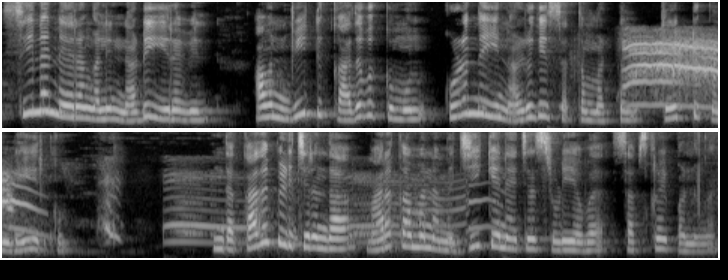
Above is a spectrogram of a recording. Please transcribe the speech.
சில நேரங்களில் நடு இரவில் அவன் வீட்டுக் கதவுக்கு முன் குழந்தையின் அழுகை சத்தம் மட்டும் கேட்டுக்கொண்டே இருக்கும். இந்த கதை பிடிச்சிருந்தா மறக்காம நம்ம ஜிகே நேச்சர் ஸ்டுடியோவை சப்ஸ்கிரைப் பண்ணுங்கள்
